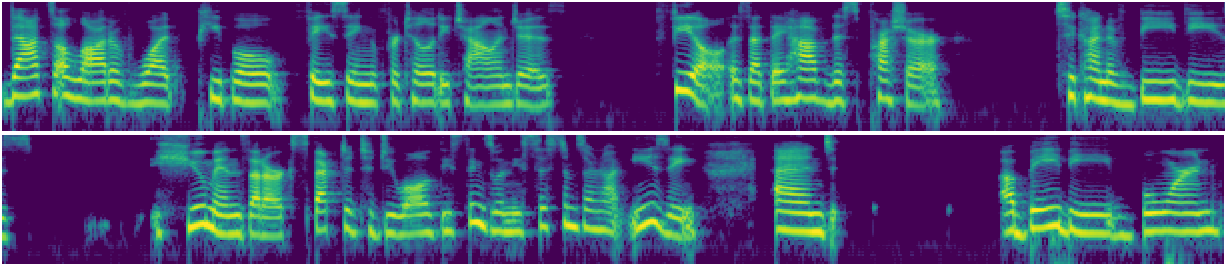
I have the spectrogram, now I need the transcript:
that's a lot of what people facing fertility challenges feel is that they have this pressure to kind of be these humans that are expected to do all of these things when these systems are not easy. And a baby born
